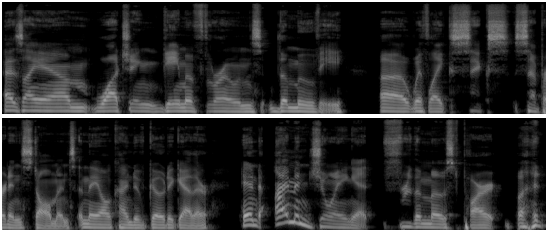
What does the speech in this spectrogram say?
as I am watching Game of Thrones, the movie, uh, with like six separate installments, and they all kind of go together. And I'm enjoying it for the most part, but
